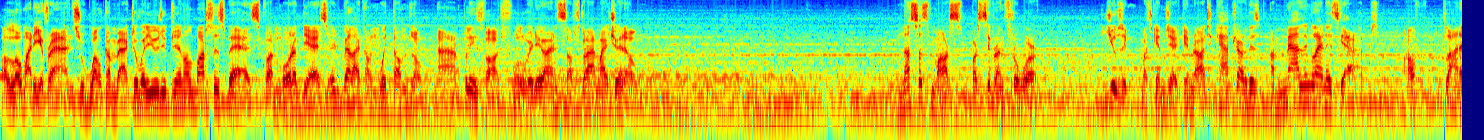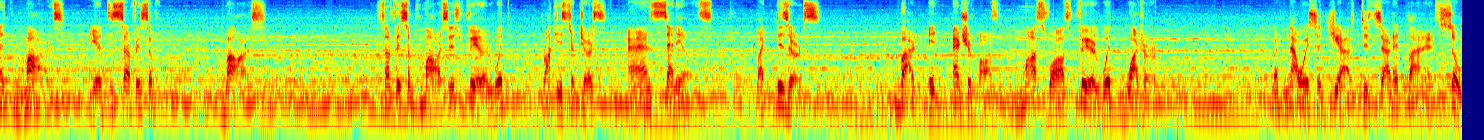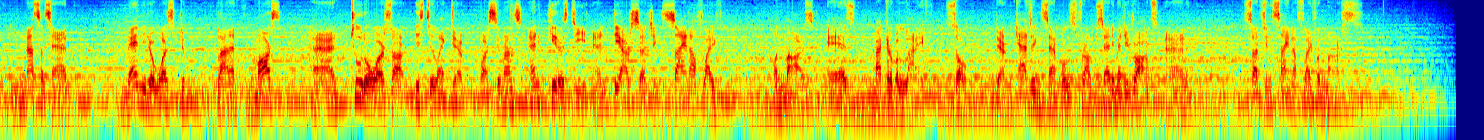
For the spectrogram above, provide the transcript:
Hello my dear friends, welcome back to our YouTube channel Mars Space. For more updates, hit bell icon with thumbs up and please watch full video and subscribe my channel. NASA's Mars Perseverance rover using Mastcam-Z camera to capture these amazing landscapes of planet Mars at the surface of Mars. Surface of Mars is filled with rocky structures and sand hills, like deserts but in ancient past, Mars was filled with water. But now it's a just deserted planet, so NASA sent many rovers to planet Mars and two rovers are still active, Perseverance and Curiosity, and they are searching sign of life on Mars as microbial life. So they are catching samples from sedimentary rocks and searching sign of life on Mars.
